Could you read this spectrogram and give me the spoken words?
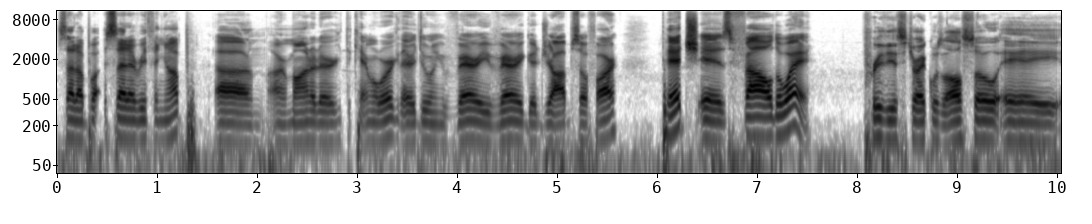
set up set everything up. Um, our monitor, the camera work, they're doing very very good job so far. Pitch is fouled away. Previous strike was also a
